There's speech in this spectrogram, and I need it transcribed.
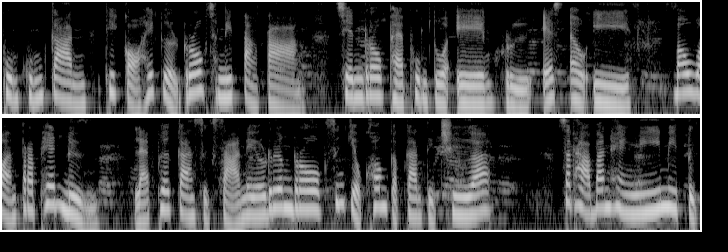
ภูมิคุ้มกันที่ก่อให้เกิดโรคชนิดต่างๆ เช่นโรคแพ้ภูมิตัวเองหรือ SLE เบาหวานประเภทหนึ่ง และเพื่อการศึกษาในเรื่องโรคซึ่งเกี่ยวข้องกับการติดเชื้อ สถาบันแห่งนี้มีตึก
